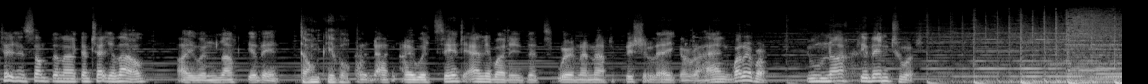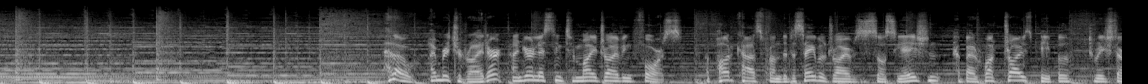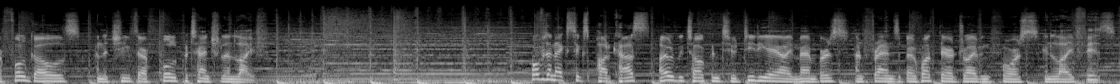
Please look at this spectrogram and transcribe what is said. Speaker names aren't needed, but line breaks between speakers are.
tell you something I can tell you now. I will not give in.
Don't give up.
And I, I would say to anybody that's wearing an artificial leg or a hand, whatever, do not give in to it.
Hello, I'm Richard Ryder, and you're listening to My Driving Force, a podcast from the Disabled Drivers Association about what drives people to reach their full goals and achieve their full potential in life. Over the next six podcasts, I will be talking to DDAI members and friends about what their driving force in life is.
